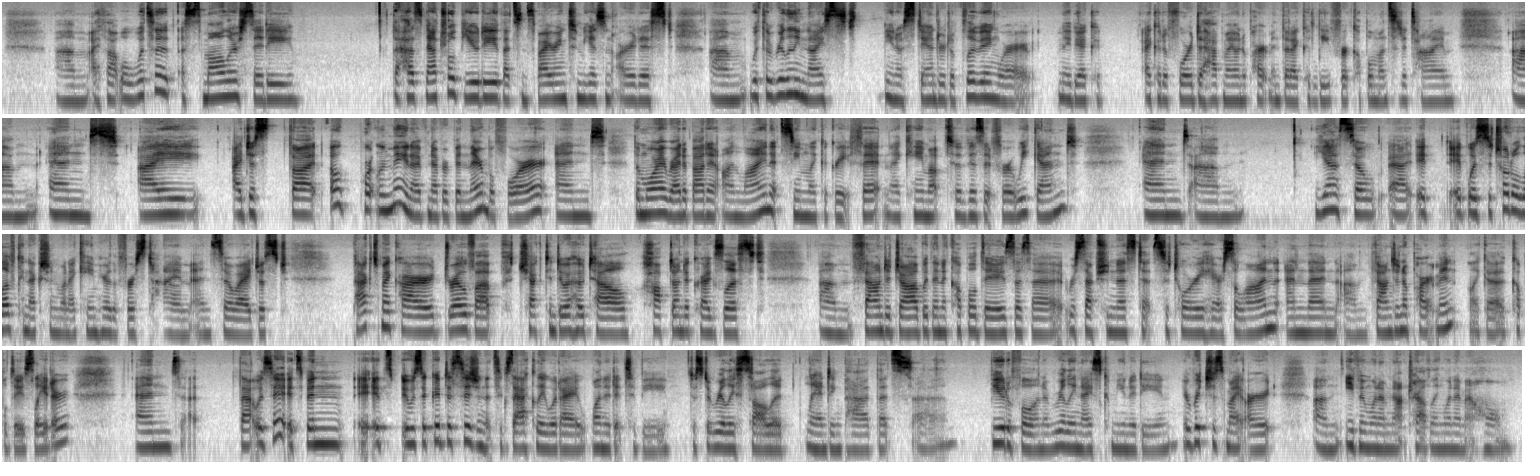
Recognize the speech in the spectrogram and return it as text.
um, I thought, well, what's a, a, smaller city that has natural beauty that's inspiring to me as an artist, um, with a really nice, you know, standard of living where maybe I could I could afford to have my own apartment that I could leave for a couple months at a time. Um, and I I just thought, oh, Portland, Maine, I've never been there before. And the more I read about it online, it seemed like a great fit. And I came up to visit for a weekend. And um, yeah, so uh, it, it was a total love connection when I came here the first time. And so I just packed my car, drove up, checked into a hotel, hopped onto Craigslist. Um, found a job within a couple days as a receptionist at Satori Hair Salon, and then um, found an apartment like a couple days later. And that was it. It's been it's it was a good decision. It's exactly what I wanted it to be. Just a really solid landing pad that's uh, beautiful and a really nice community and enriches my art um, even when I'm not traveling when I'm at home.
